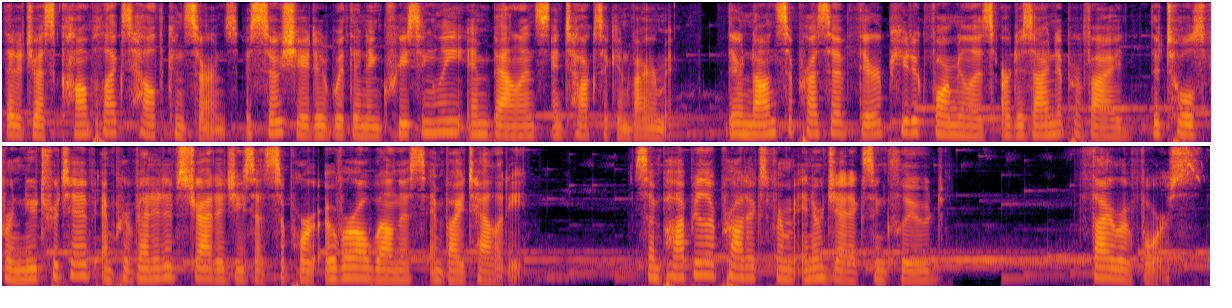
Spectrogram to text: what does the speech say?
that address complex health concerns associated with an increasingly imbalanced and toxic environment. Their non suppressive therapeutic formulas are designed to provide the tools for nutritive and preventative strategies that support overall wellness and vitality. Some popular products from Energetix include Thyroforce.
